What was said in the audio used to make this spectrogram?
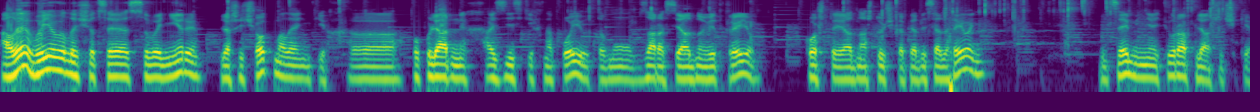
Але виявили, що це сувеніри пляшечок маленьких, е, популярних азійських напоїв. Тому зараз я одну відкрию. Коштує одна штучка 50 гривень. І це мініатюра пляшечки.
